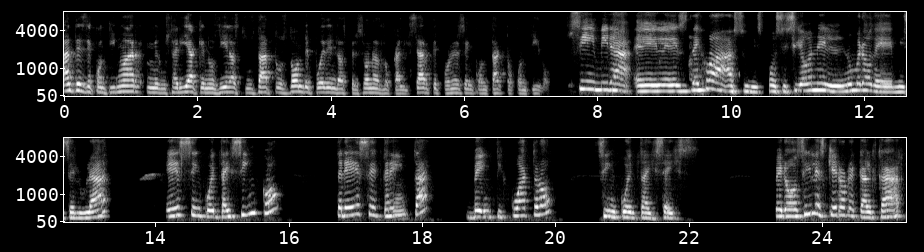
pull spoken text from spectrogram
antes de continuar, me gustaría que nos dieras tus datos, dónde pueden las personas localizarte, ponerse en contacto contigo. Sí, mira, eh, les dejo a, su disposición el número de mi celular. Es 55 1330 24 56. Pero sí les quiero recalcar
